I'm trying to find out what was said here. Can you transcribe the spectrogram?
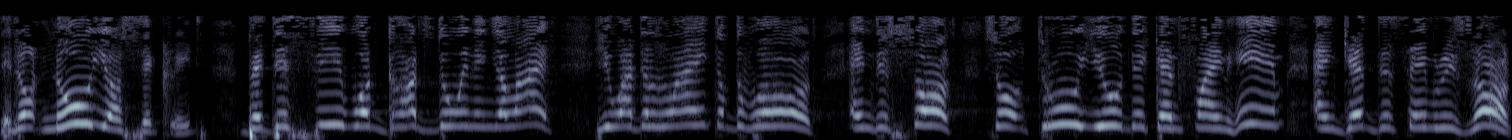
They don't know your secret, but they see what God's doing in your life. You are the light of the world and the salt. So through you, they can find Him and get the same result.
